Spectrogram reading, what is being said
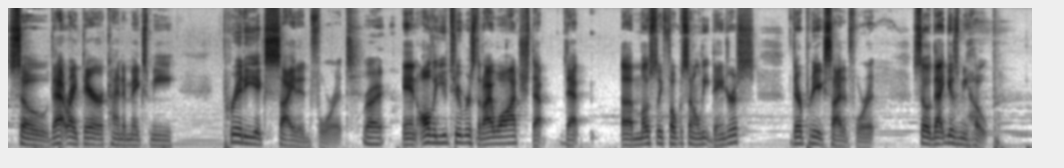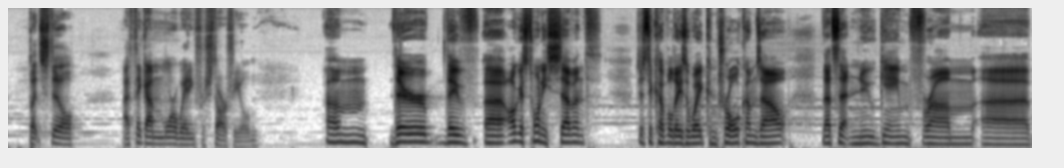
So that right there kind of makes me pretty excited for it Right. and all the YouTubers that I watch that that uh, mostly focus on Elite Dangerous, they're pretty excited for it. So that gives me hope. But still, I think I'm more waiting for Starfield. Um, they're they've uh, August twenty seventh, just a couple days away. Control comes out. That's that new game from uh,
